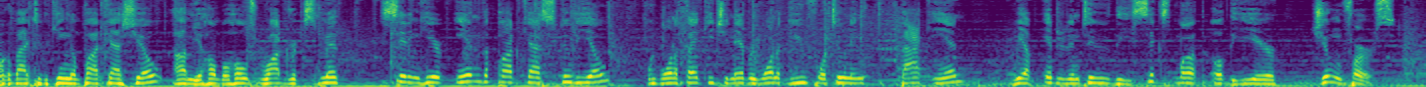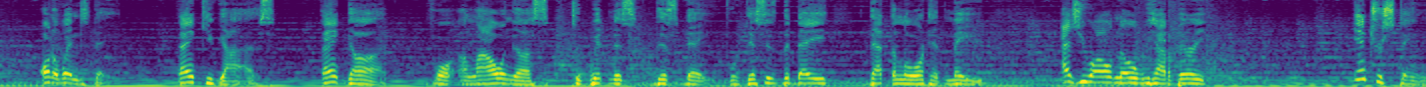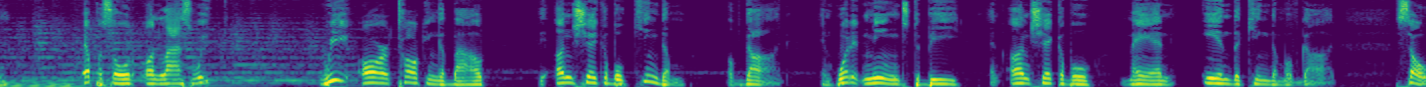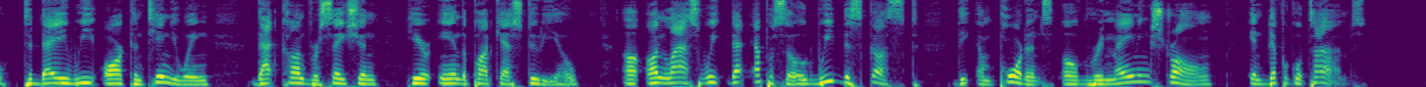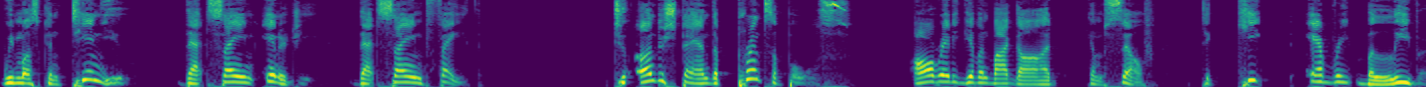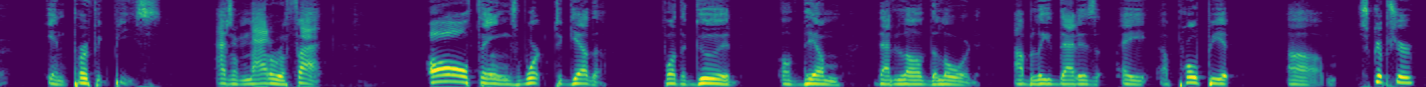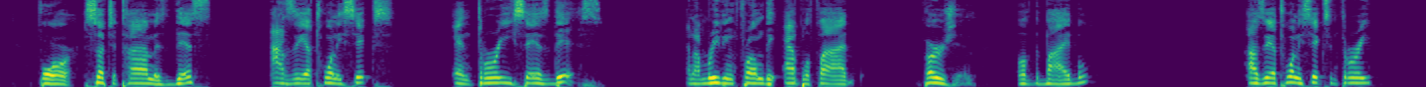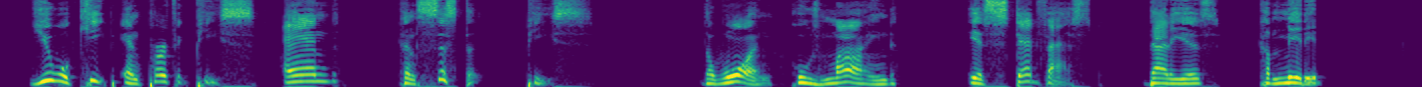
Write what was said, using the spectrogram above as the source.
Welcome back to the Kingdom Podcast Show. I'm your humble host, Roderick Smith, sitting here in the podcast studio. We want to thank each and every one of you for tuning back in. We have entered into the sixth month of the year, June 1st, on a Wednesday. Thank you guys. Thank God for allowing us to witness this day, for this is the day that the Lord hath made. As you all know, we had a very interesting episode on last week. We are talking about the unshakable kingdom of God and what it means to be an unshakable man in the kingdom of God. So today we are continuing that conversation here in the podcast studio. Uh, on last week, that episode, we discussed the importance of remaining strong in difficult times. We must continue that same energy, that same faith to understand the principles already given by God Himself to keep every believer in perfect peace. As a matter of fact, all things work together for the good of them that love the Lord. I believe that is a appropriate um, scripture for such a time as this. Isaiah 26 and 3 says this, and I'm reading from the Amplified Version of the Bible. Isaiah 26 and 3 You will keep in perfect peace and consistent peace the one whose mind is steadfast, that is, committed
